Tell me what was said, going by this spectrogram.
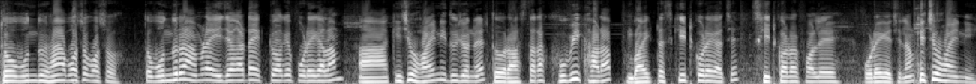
তো বন্ধু হ্যাঁ বসো বসো। তো বন্ধুরা, আমরা এই জায়গাটা একটু আগে পড়ে গেলাম। কিছু হয়নি দুজনের। তো রাস্তাটা খুবই খারাপ। বাইকটা স্কিট করে গেছে। স্কিট করার ফলে পড়ে গেছিলাম। কিছু হয়নি।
